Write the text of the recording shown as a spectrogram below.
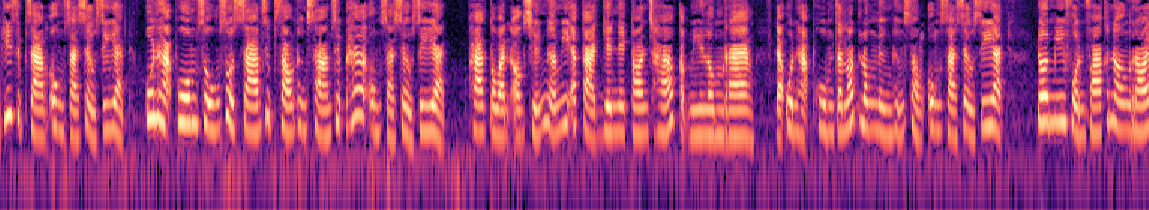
20-23 องศาเซลเซียส อุณหภูมิสูงสุด 32-35 องศาเซลเซียส ภาคตะวันออกเฉียงเหนือมีอากาศเย็นในตอนเช้ากับมีลมแรง และอุณหภูมิจะลดลง 1-2 องศาเซลเซียส โดยมีฝนฟ้าขนองร้อย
